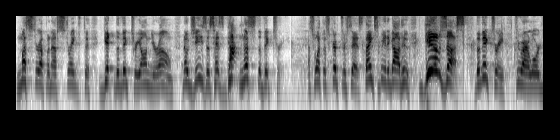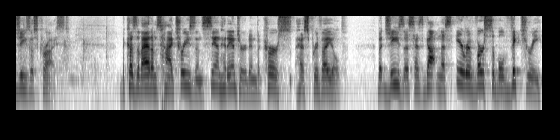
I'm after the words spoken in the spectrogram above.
muster up enough strength to get the victory on your own. No, Jesus has gotten us the victory. That's what the scripture says. Thanks be to God who gives us the victory through our Lord Jesus Christ. Because of Adam's high treason, sin had entered and the curse has prevailed but Jesus has gotten us irreversible victory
